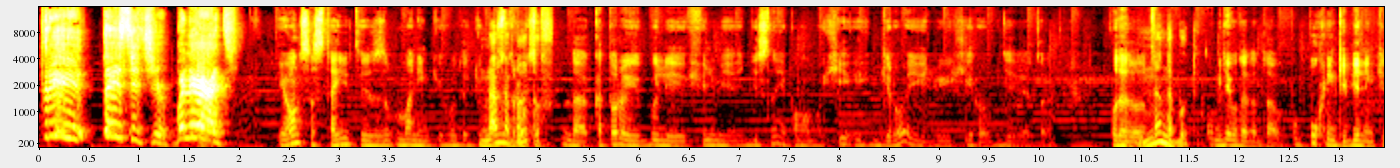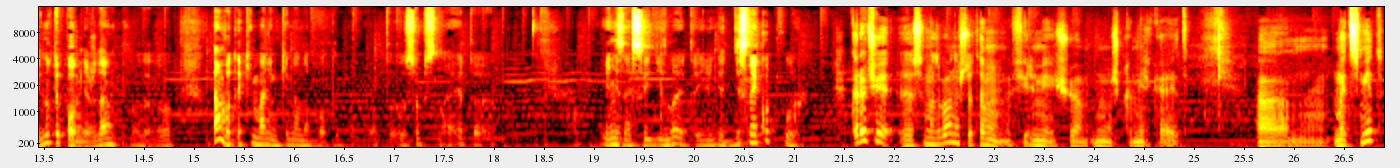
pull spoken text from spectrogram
Три тысячи, блядь! И он состоит из маленьких вот этих Наноботов. Да, которые были в фильме Диснея, по-моему, хи- Герой или Хиро, где это... Вот это Наноботы. Вот, где вот этот, да, пухленький, беленький. Ну, ты помнишь, да? Вот вот. Там вот такие маленькие наноботы. Вот, собственно, это... Я не знаю, соединило это или нет. Дисней купил их. Короче, э, самое забавное, что там в фильме еще немножко мелькает Мэтт Смит,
